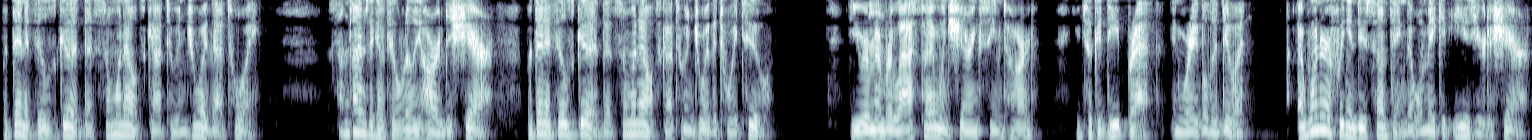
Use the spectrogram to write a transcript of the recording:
but then it feels good that someone else got to enjoy that toy. Sometimes it can feel really hard to share, but then it feels good that someone else got to enjoy the toy too. Do you remember last time when sharing seemed hard? You took a deep breath and were able to do it. I wonder if we can do something that will make it easier to share.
